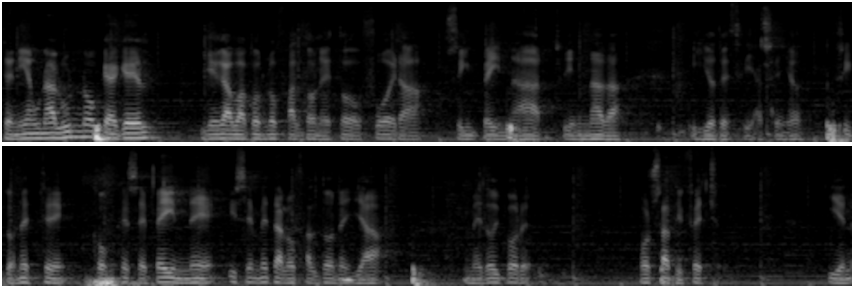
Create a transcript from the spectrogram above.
tenía un alumno que aquel llegaba con los faldones todos fuera, sin peinar, sin nada y yo decía, Señor, si con este, con que se peine y se meta los faldones ya me doy por, por satisfecho. Y en,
